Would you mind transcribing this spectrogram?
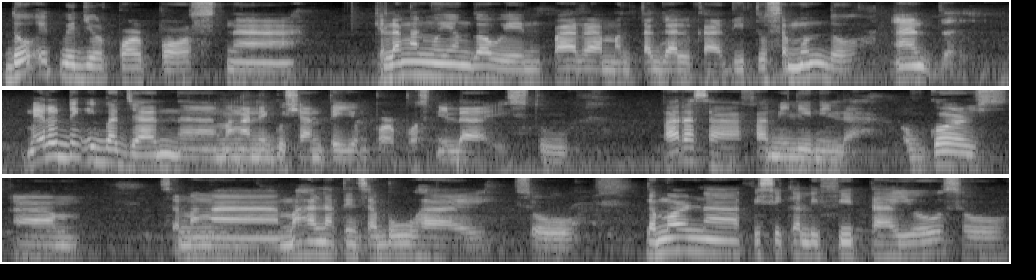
do it with your purpose na kailangan mo yung gawin para magtagal ka dito sa mundo. And meron ding iba dyan na mga negosyante yung purpose nila is to para sa family nila. Of course, um, sa mga mahal natin sa buhay. So, the more na physically fit tayo, so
